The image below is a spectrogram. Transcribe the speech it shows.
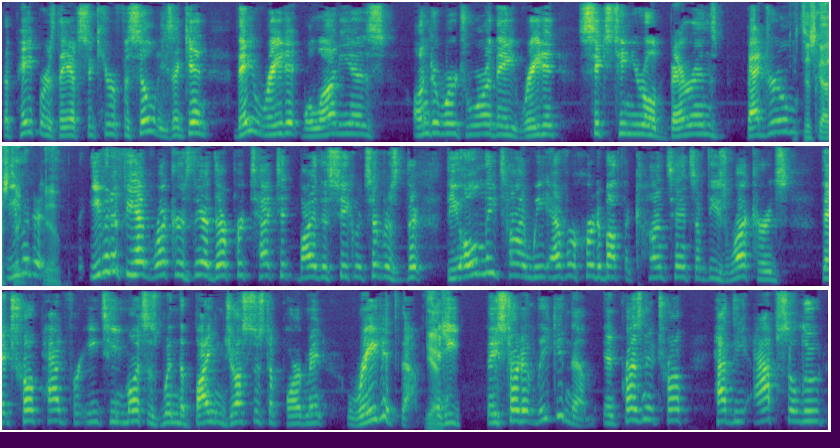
the papers. They have secure facilities. Again, they raided Melania's underwear drawer. They raided 16 year old Barron's bedroom. It's disgusting. Even, yeah even if he had records there, they're protected by the Secret Service. They're, the only time we ever heard about the contents of these records that Trump had for 18 months is when the Biden Justice Department raided them yes. and he they started leaking them. And President Trump had the absolute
